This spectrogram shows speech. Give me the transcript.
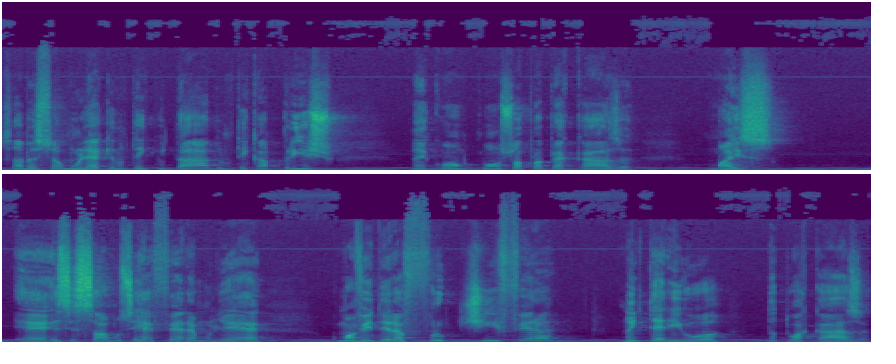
sabe, essa é uma mulher que não tem cuidado, não tem capricho né, com, com a sua própria casa, mas é, esse salmo se refere à mulher como uma videira frutífera no interior da tua casa.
